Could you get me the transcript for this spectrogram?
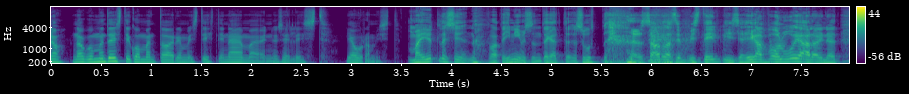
noh, nagu me tõesti kommentaariumis tihti näeme, on ju sellist jauramist. ma ei ütle siin, noh vaata, inimesed on tegelikult suht sarnased vist Delfis ja igal pool mujal on ju, et,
